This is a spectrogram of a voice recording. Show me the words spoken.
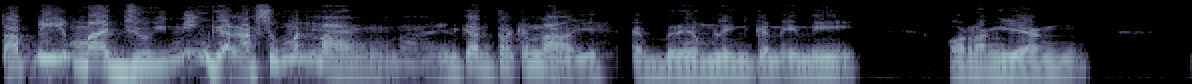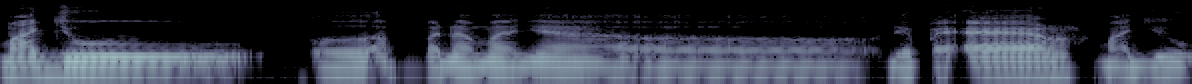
Tapi maju ini nggak langsung menang. Nah, ini kan terkenal ya. Abraham Lincoln ini orang yang maju uh, apa namanya uh, eh, DPR, maju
